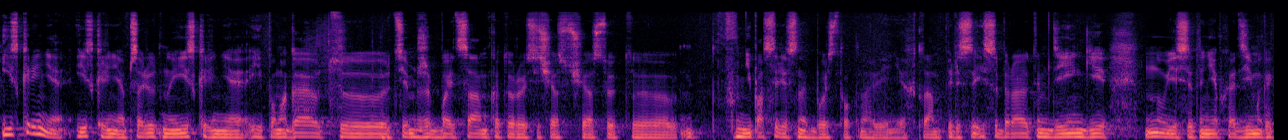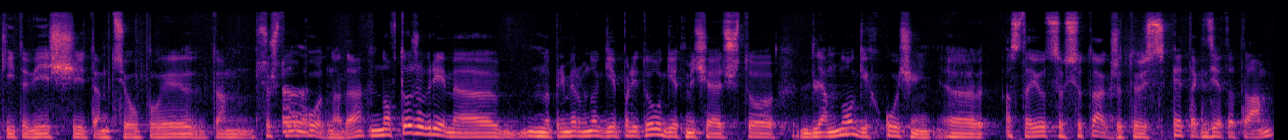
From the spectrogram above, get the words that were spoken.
искренне, искренне, абсолютно искренне, и помогают э, тем же бойцам, которые сейчас участвуют э, в непосредственных боестолкновениях, там, и собирают им деньги, ну, если это необходимо, какие-то вещи, там, теплые, там, все что да. угодно, да. Но в то же время, например, многие политологи отмечают, что для многих очень э, остается все так же, то есть это где-то там,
